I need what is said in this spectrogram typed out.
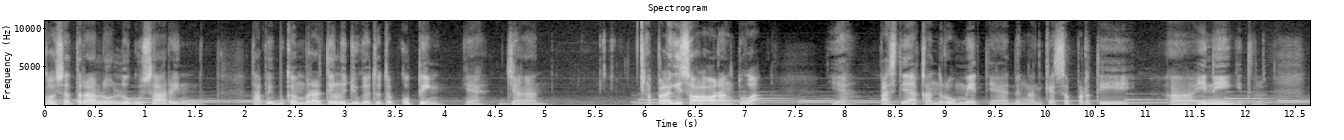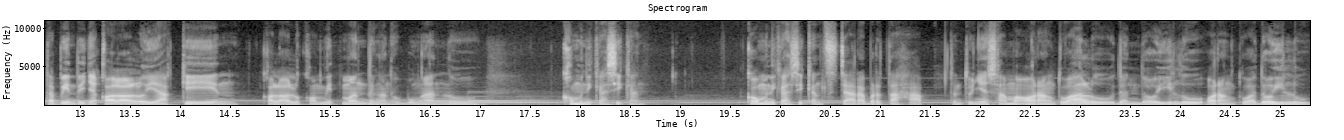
gak usah terlalu lu gusarin. Tapi bukan berarti lu juga tutup kuping ya, jangan. Apalagi soal orang tua ya, pasti akan rumit ya dengan kayak seperti uh, ini gitu loh. Tapi intinya kalau lu yakin, kalau lu komitmen dengan hubungan lu, komunikasikan. Komunikasikan secara bertahap tentunya sama orang tua lu dan doi lu, orang tua doi lu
